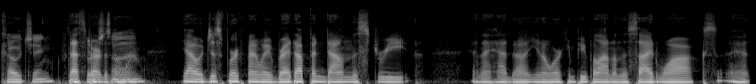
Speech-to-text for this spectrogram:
coaching for That the first started the one- yeah, I would just work my way right up and down the street. And I had, uh, you know, working people out on the sidewalks and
